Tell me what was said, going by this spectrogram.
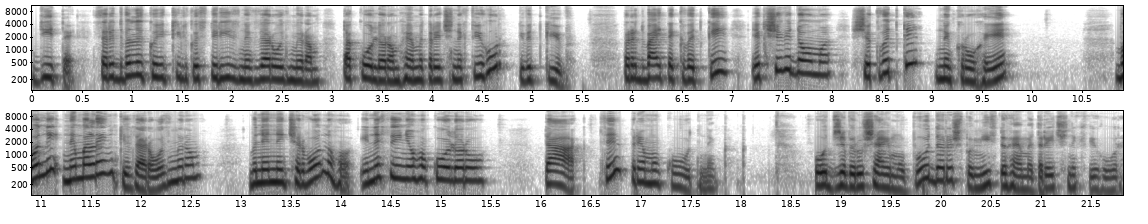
Діти, серед великої кількості різних за розміром та кольором геометричних фігур квитків придбайте квитки, якщо відомо, що квитки не круги. Вони не маленькі за розміром, вони не червоного і не синього кольору. Так, це прямокутник. Отже, вирушаємо подорож по місту геометричних фігур.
